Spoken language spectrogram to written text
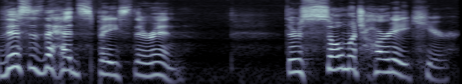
This is the headspace they're in. There's so much heartache here.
